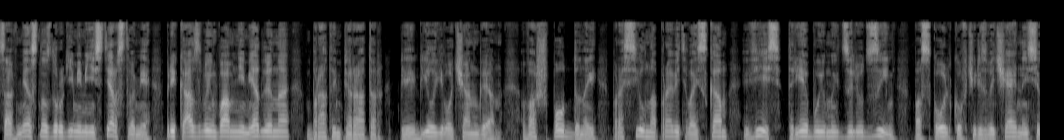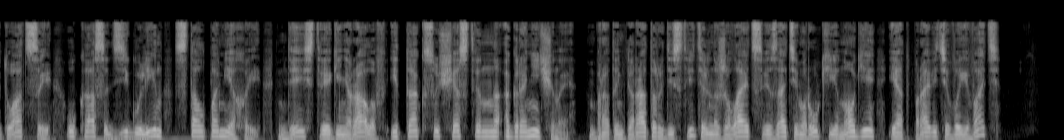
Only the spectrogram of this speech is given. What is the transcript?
совместно с другими министерствами приказываем вам немедленно, брат-император, — перебил его Чанген, — ваш подданный просил направить войскам весь требуемый Цзилюцзинь, поскольку в чрезвычайной ситуации указ Дзигулин стал помехой. Действия генералов и так существенно ограничены. Брат-император действительно желает связать им руки и ноги и отправить воевать?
